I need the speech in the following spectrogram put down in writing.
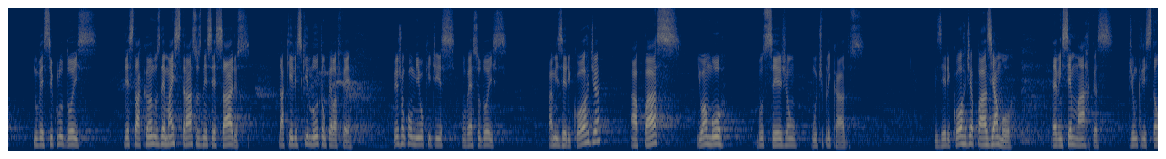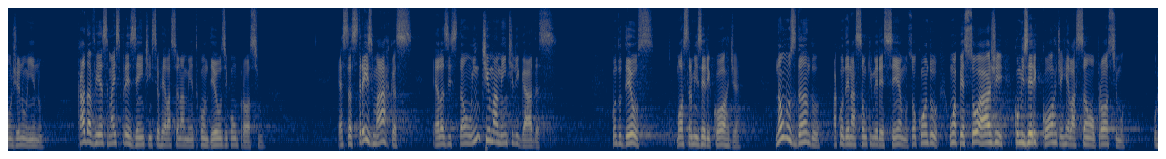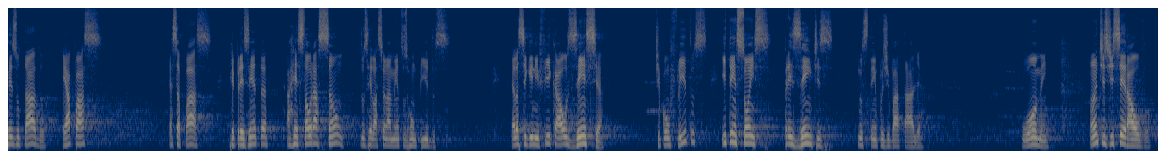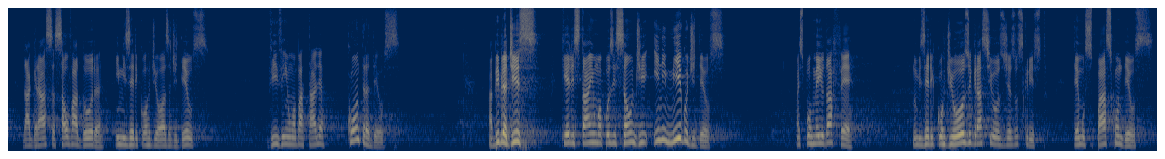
no versículo 2, destacando os demais traços necessários daqueles que lutam pela fé. Vejam comigo o que diz no verso 2: A misericórdia, a paz e o amor vos sejam multiplicados. Misericórdia, paz e amor devem ser marcas de um cristão genuíno, cada vez mais presente em seu relacionamento com Deus e com o próximo. Essas três marcas, elas estão intimamente ligadas. Quando Deus mostra misericórdia, não nos dando a condenação que merecemos, ou quando uma pessoa age com misericórdia em relação ao próximo, o resultado é a paz. Essa paz representa a restauração dos relacionamentos rompidos. Ela significa a ausência de conflitos e tensões presentes nos tempos de batalha. O homem, antes de ser alvo da graça salvadora e misericordiosa de Deus, vive em uma batalha contra Deus. A Bíblia diz que ele está em uma posição de inimigo de Deus, mas por meio da fé, no misericordioso e gracioso Jesus Cristo, temos paz com Deus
